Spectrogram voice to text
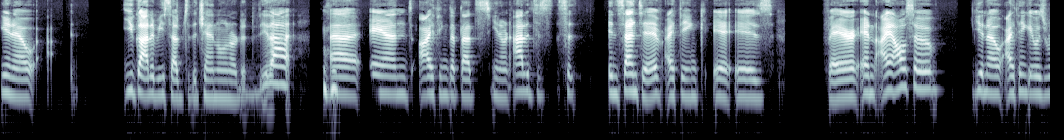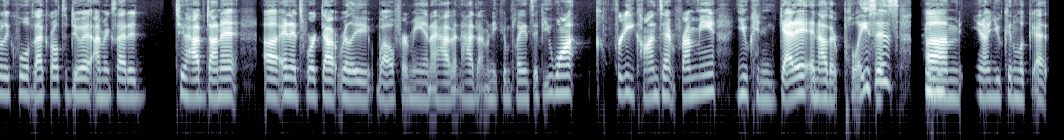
you know, you got to be sub to the channel in order to do that. Mm-hmm. uh, and I think that that's you know an added s- s- incentive. I think it is fair, and I also you know, I think it was really cool of that girl to do it. I'm excited to have done it. Uh, and it's worked out really well for me, and I haven't had that many complaints. If you want free content from me, you can get it in other places. Mm-hmm. Um, you know, you can look at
